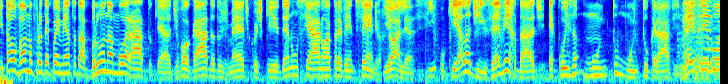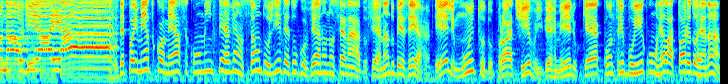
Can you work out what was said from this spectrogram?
Então vamos pro depoimento da Bruna Morato, que é a advogada dos médicos que denunciaram a Prevent Senior. E olha, se o que ela diz é verdade, é coisa muito, muito grave. Vem Tribunal de Aia! O depoimento começa com uma intervenção do líder do governo no Senado, Fernando Bezerra. Ele, muito do proativo e vermelho, quer contribuir com o relatório do Renan.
